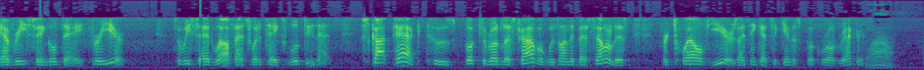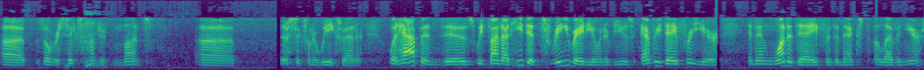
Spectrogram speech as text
every single day for a year. So we said, well, if that's what it takes, we'll do that. Scott Peck, whose book The Road Less Traveled was on the bestseller list for 12 years. I think that's a Guinness Book World Record. Wow. Uh, it was over 600 months, uh, or 600 weeks rather. What happens is we found out he did three radio interviews every day for a year, and then one a day for the next 11 years,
